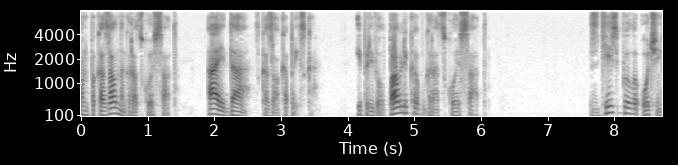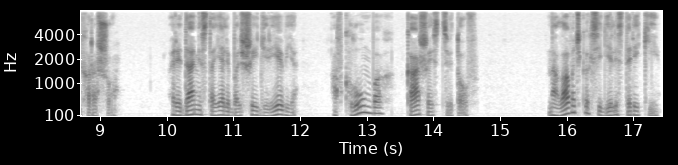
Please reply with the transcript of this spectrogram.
Он показал на городской сад. «Ай, да», — сказал Каприска. И привел Павлика в городской сад. Здесь было очень хорошо. Рядами стояли большие деревья, а в клумбах каша из цветов. На лавочках сидели старики.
